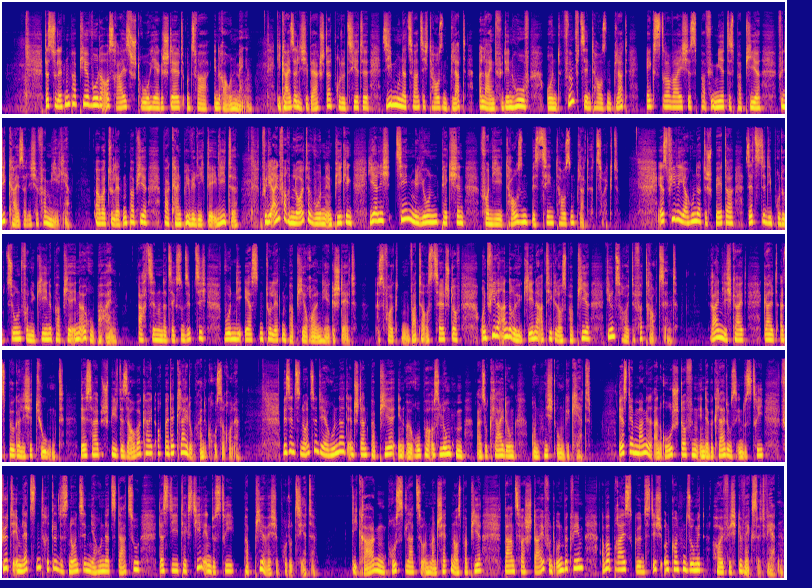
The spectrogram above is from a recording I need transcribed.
Das Toilettenpapier wurde aus Reisstroh hergestellt und zwar in rauen Mengen. Die kaiserliche Werkstatt produzierte 720.000 Blatt allein für den Hof und 15.000 Blatt extra weiches, parfümiertes Papier für die kaiserliche Familie. Aber Toilettenpapier war kein Privileg der Elite. Für die einfachen Leute wurden in Peking jährlich 10 Millionen Päckchen von je 1000 bis 10.000 Blatt erzeugt. Erst viele Jahrhunderte später setzte die Produktion von Hygienepapier in Europa ein. 1876 wurden die ersten Toilettenpapierrollen hergestellt. Es folgten Watte aus Zellstoff und viele andere Hygieneartikel aus Papier, die uns heute vertraut sind. Reinlichkeit galt als bürgerliche Tugend. Deshalb spielte Sauberkeit auch bei der Kleidung eine große Rolle. Bis ins 19. Jahrhundert entstand Papier in Europa aus Lumpen, also Kleidung und nicht umgekehrt. Erst der Mangel an Rohstoffen in der Bekleidungsindustrie führte im letzten Drittel des 19. Jahrhunderts dazu, dass die Textilindustrie Papierwäsche produzierte. Die Kragen, Brustlatze und Manschetten aus Papier waren zwar steif und unbequem, aber preisgünstig und konnten somit häufig gewechselt werden.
